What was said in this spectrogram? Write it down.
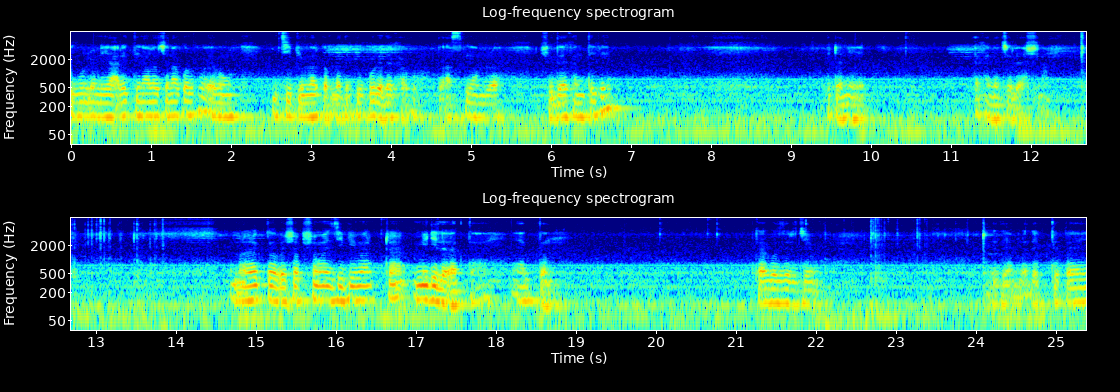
এগুলো নিয়ে আরেকদিন আলোচনা করব এবং জিপি মার্ক আপনাদেরকে করে দেখাবো। তো আজকে আমরা শুধু এখান থেকে এটা নিয়ে এখানে চলে আসলাম। মনে রাখতে হবে, সবসময় জিপি মার্কটা মিডিলে রাখতে হয়, একদম। কাগজের যে যদি আমরা দেখতে পাই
